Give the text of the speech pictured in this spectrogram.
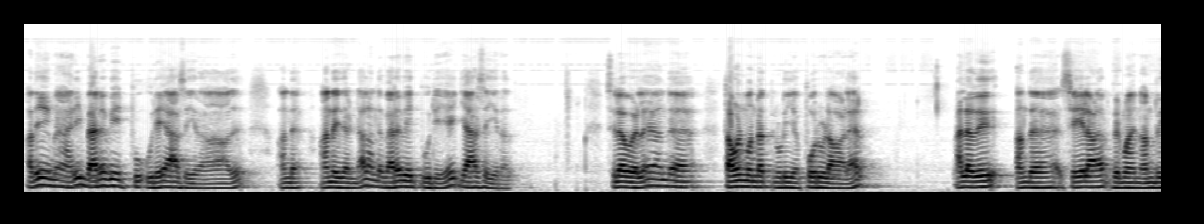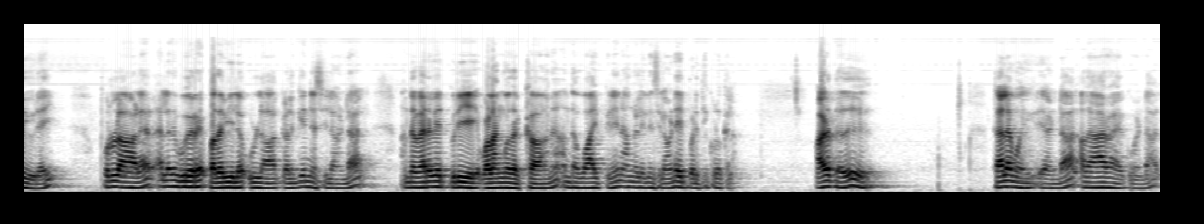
அதே மாதிரி வரவேற்பு உரையார் செய்கிறாது அந்த அந்த இதென்றால் அந்த வரவேற்புரையை யார் செய்கிறது சில வேளை அந்த தமிழ் மன்றத்தினுடைய பொருளாளர் அல்லது அந்த செயலாளர் பெருமாள் நன்றியுரை பொருளாளர் அல்லது வேறு பதவியில் உள்ள ஆட்களுக்கு என்ன செய்யலாண்டால் அந்த வரவேற்புரையை வழங்குவதற்கான அந்த வாய்ப்பினை நாங்கள் என்ன செய்யலாம்? ஏற்படுத்தி கொடுக்கலாம். அடுத்தது தலைமுறை என்றால் அது ஆறாக இருக்கும் என்றால்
